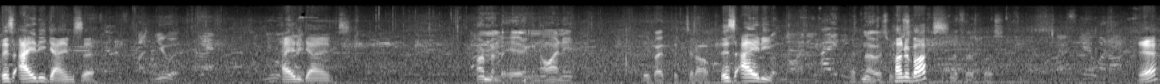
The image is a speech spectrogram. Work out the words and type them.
There's 80 games there. I knew it. 80 games. I remember hearing 90. We both picked it up. There's 80. No, it's 100 bucks? In the first place. Yeah?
